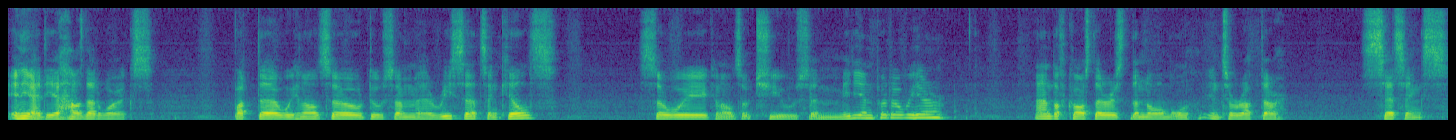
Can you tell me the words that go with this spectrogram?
any idea how that works. But uh, we can also do some uh, resets and kills. So we can also choose a MIDI input over here. And of course there is the normal interrupter settings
